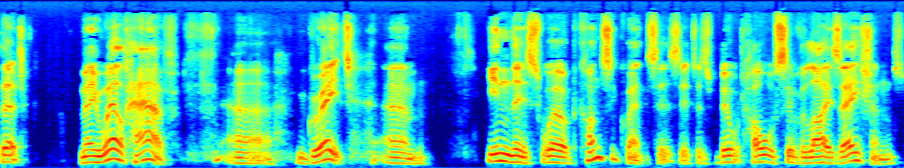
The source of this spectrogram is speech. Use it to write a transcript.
that may well have uh, great um, in this world consequences. It has built whole civilizations.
